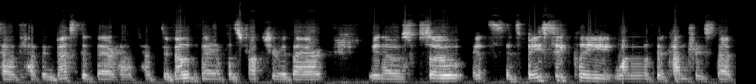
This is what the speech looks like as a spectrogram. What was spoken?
have, have invested there, have, have developed their infrastructure there. You know, so it's it's basically one of the countries that,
